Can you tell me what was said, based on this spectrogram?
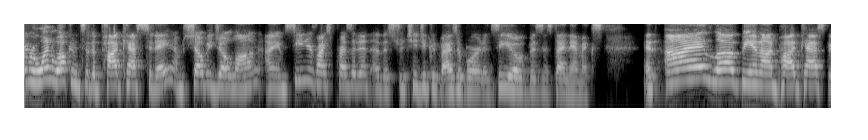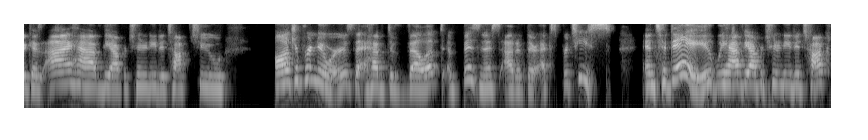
Everyone. Welcome to the podcast today. I'm Shelby Jo Long. I am Senior Vice President of the Strategic Advisor Board and CEO of Business Dynamics. And I love being on podcasts because I have the opportunity to talk to entrepreneurs that have developed a business out of their expertise. And today we have the opportunity to talk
